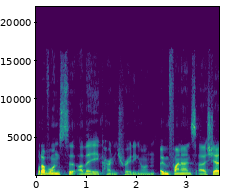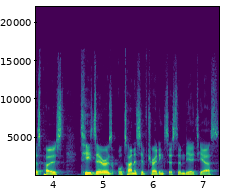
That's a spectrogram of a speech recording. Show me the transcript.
what other ones are they currently trading on? Open Finance, uh, SharesPost, tZero's alternative trading system, the ATS.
